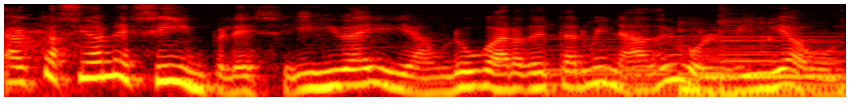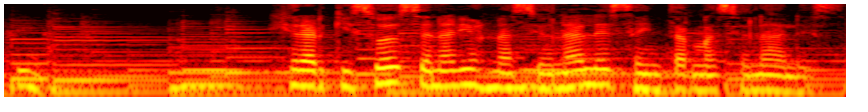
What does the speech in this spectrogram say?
actuaciones simples. Iba y a un lugar determinado y volvía a un fin. Jerarquizó escenarios nacionales e internacionales,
